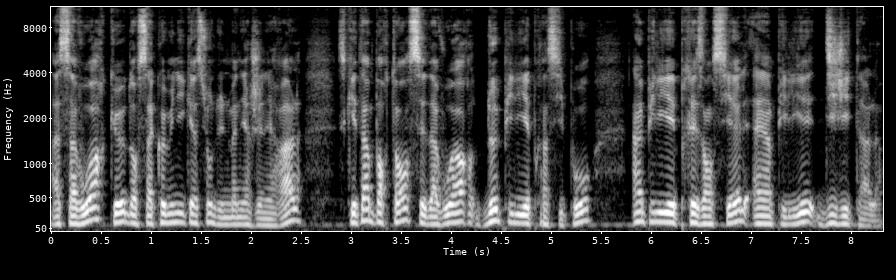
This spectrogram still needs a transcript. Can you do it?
à savoir que dans sa communication d'une manière générale, ce qui est important, c'est d'avoir deux piliers principaux, un pilier présentiel et un pilier digital.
